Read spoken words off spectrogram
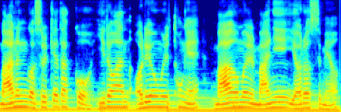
많은 것을 깨닫고 이러한 어려움을 통해 마음을 많이 열었으며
